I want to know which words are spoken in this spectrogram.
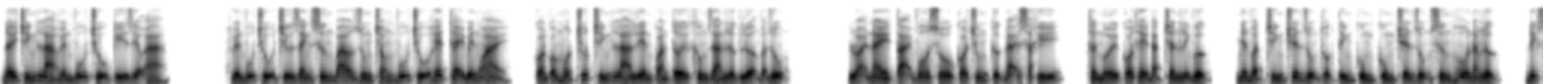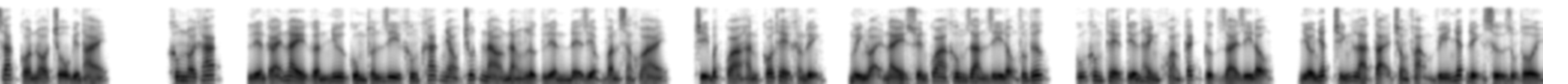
Đây chính là huyền vũ trụ kỳ diệu a. Huyền vũ trụ trừ danh xưng bao dung trong vũ trụ hết thể bên ngoài, còn có một chút chính là liên quan tới không gian lực lượng vận dụng. Loại này tại vô số có trung cực đại sắc khí, thần mới có thể đặt chân lĩnh vực, nhân vật chính chuyên dụng thuộc tính cùng cùng chuyên dụng xưng hô năng lực, đích sắc có nó chỗ biến thái không nói khác, liền cái này gần như cùng thuấn di không khác nhau chút nào năng lực liền để diệp văn sảng khoái, chỉ bất quá hắn có thể khẳng định, mình loại này xuyên qua không gian di động phương thức, cũng không thể tiến hành khoảng cách cực dài di động, nhiều nhất chính là tại trong phạm vi nhất định sử dụng thôi.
